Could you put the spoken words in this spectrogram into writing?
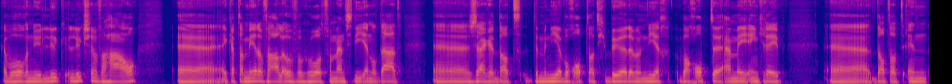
we horen nu Luc, Luc zijn verhaal. Eh, ik heb daar meerdere verhalen over gehoord van mensen die inderdaad zeggen dat de manier waarop dat gebeurde, de manier waarop de ME ingreep, dat dat in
